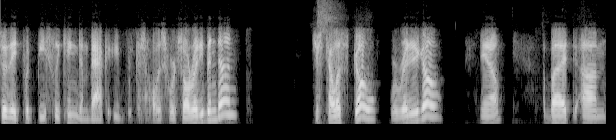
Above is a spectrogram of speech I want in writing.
So they'd put Beastly Kingdom back because all this work's already been done. Just tell us go, we're ready to go, you know. But um,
